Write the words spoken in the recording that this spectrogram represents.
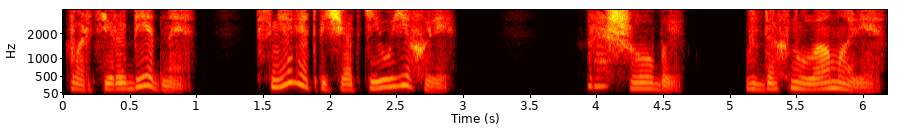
квартира бедная. Сняли отпечатки и уехали. Хорошо бы, вздохнула Амалия.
